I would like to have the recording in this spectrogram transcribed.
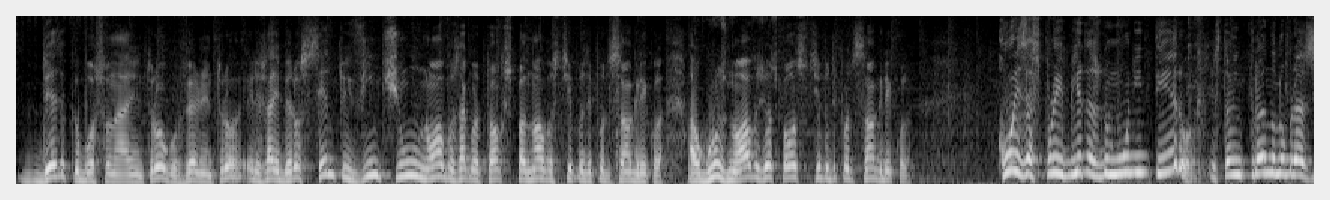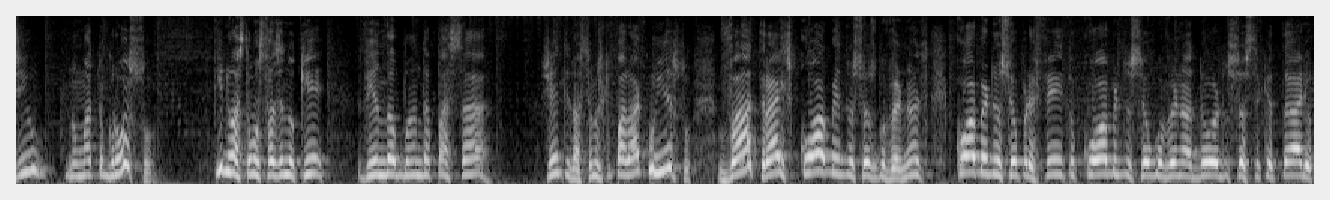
Desde que o Bolsonaro entrou, o governo entrou, ele já liberou 121 novos agrotóxicos para novos tipos de produção agrícola. Alguns novos e outros para outros tipos de produção agrícola. Coisas proibidas no mundo inteiro estão entrando no Brasil, no Mato Grosso. E nós estamos fazendo o quê? Vendo a banda passar. Gente, nós temos que parar com isso. Vá atrás, cobre dos seus governantes, cobre do seu prefeito, cobre do seu governador, do seu secretário.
